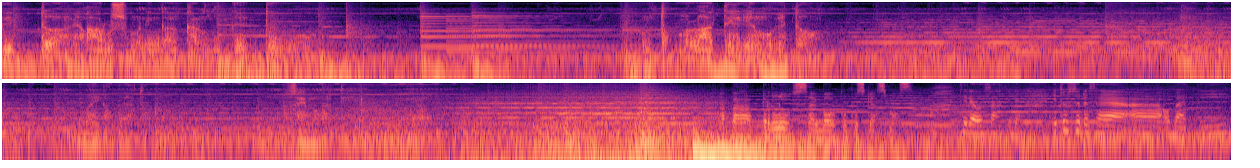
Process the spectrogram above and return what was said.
kita yang harus meninggalkan Bukit Tuwo melatih ilmu itu. Baik Angku Datuk. Saya mengerti. Apa perlu saya bawa ke puskesmas? Tidak usah, tidak. Itu sudah saya uh, obati.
